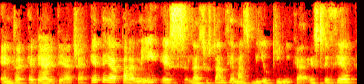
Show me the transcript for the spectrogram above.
entre EPA y DHA. EPA para mí es la sustancia más bioquímica, es decir,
